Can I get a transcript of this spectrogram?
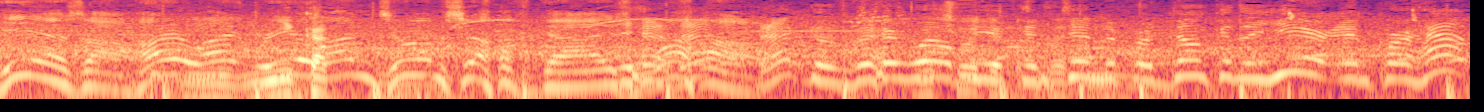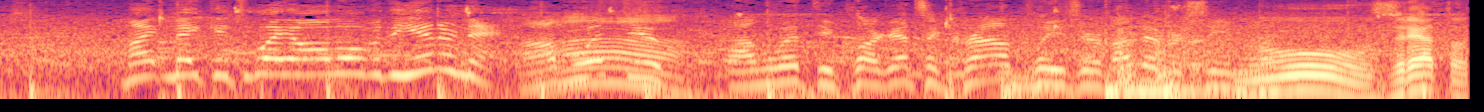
He has a highlight reel unto himself, guys. Yeah, wow. That, that could very well be a contender for Dunk of the Year and perhaps might make its way all over the internet. I'm ah. with you. I'm with you, Clark. That's a crowd pleaser if I've ever seen one. Ну, зря-то.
